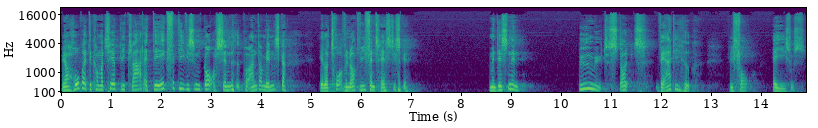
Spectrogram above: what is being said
Men jeg håber, at det kommer til at blive klart, at det er ikke fordi, vi sådan går og ser ned på andre mennesker, eller tror vel nok, vi er fantastiske. Men det er sådan en ydmygt, stolt værdighed, vi får af Jesus.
